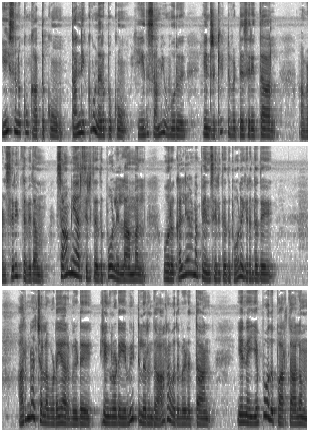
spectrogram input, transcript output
ஈசனுக்கும் காத்துக்கும் தண்ணிக்கும் நெருப்புக்கும் ஏது சாமி ஊரு என்று கேட்டுவிட்டு சிரித்தாள். அவள் சிரித்த விதம் சாமியார் சிரித்தது போல் இல்லாமல் ஒரு கல்யாண பெண் சிரித்தது போல இருந்தது. அருணாச்சல உடையார் வீடு எங்களுடைய வீட்டிலிருந்து ஆறாவது வீடு தான் என்னை எப்போது பார்த்தாலும்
